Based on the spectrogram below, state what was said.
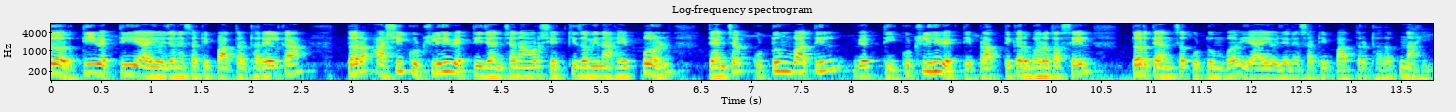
तर ती व्यक्ती या योजनेसाठी पात्र ठरेल का? तर अशी कुठलीही व्यक्ती ज्यांच्या नावावर शेतकी जमीन आहे पण त्यांच्या कुटुंबातील व्यक्ती कुठलीही व्यक्ती प्राप्तिकर भरत असेल तर त्यांचं कुटुंब या योजनेसाठी पात्र ठरत नाही.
